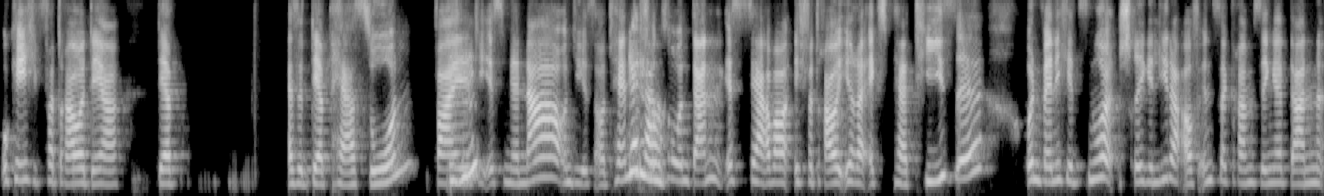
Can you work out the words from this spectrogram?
okay, ich vertraue der, der, also der Person, weil Mhm. die ist mir nah und die ist authentisch Genau. und so. Und dann ist es ja aber, ich vertraue ihrer Expertise. Und wenn ich jetzt nur schräge Lieder auf Instagram singe, dann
